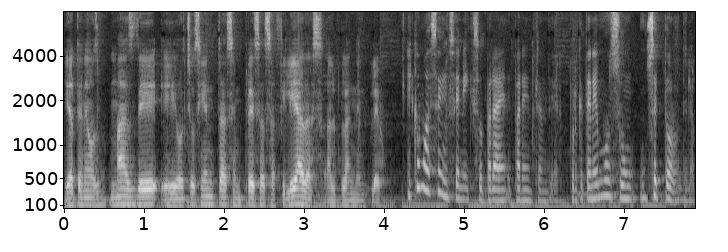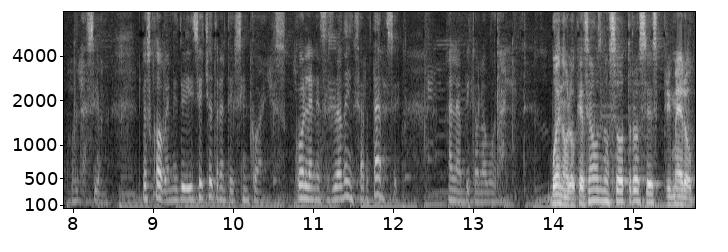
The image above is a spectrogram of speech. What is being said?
ya tenemos más de 800 eh, empresas afiliadas al plan de empleo. ¿Y cómo hacen ese nexo para, para entender? Porque tenemos un, sector de la población, los jóvenes de 18 a 35 años, con la necesidad de insertarse al ámbito laboral. Bueno, lo que hacemos nosotros es primero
